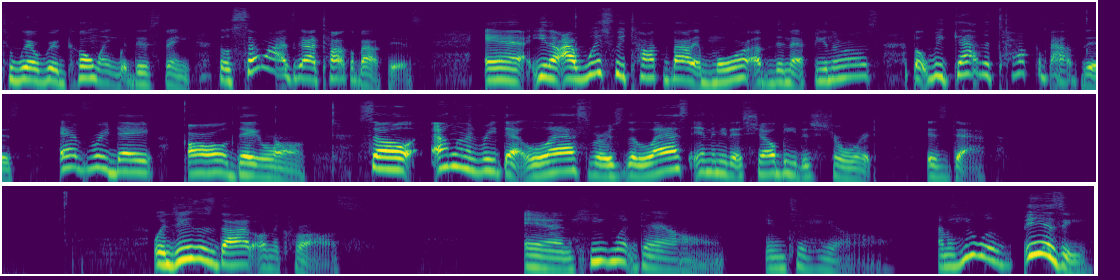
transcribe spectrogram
to where we're going with this thing. So somebody's got to talk about this. And you know, I wish we talked about it more of than at funerals, but we got to talk about this every day, all day long. So I'm going to read that last verse. The last enemy that shall be destroyed is death. When Jesus died on the cross and he went down into hell, I mean, he was busy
